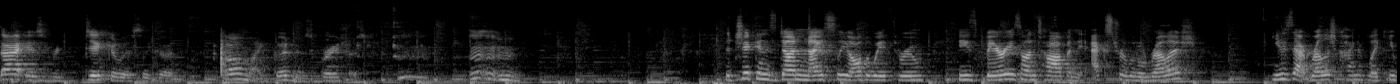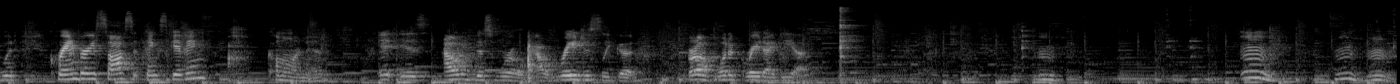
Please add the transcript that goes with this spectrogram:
That is ridiculously good. Oh my goodness gracious. Mm -mm. The chicken's done nicely all the way through. These berries on top and the extra little relish. Use that relish kind of like you would cranberry sauce at Thanksgiving. Oh, come on, man. It is out of this world, outrageously good. Oh, what a great idea. Mmm. Mmm. Mmm.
